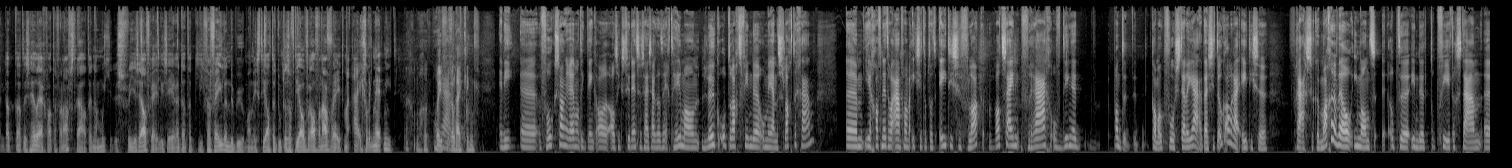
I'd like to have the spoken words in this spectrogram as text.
En dat, dat is heel erg wat er van afstraalt. En dan moet je dus voor jezelf realiseren dat het die vervelende buurman is die altijd doet alsof hij overal vanaf weet, maar eigenlijk net niet. Mooie vergelijking. En die uh, volkszanger, want ik denk als ik student zou zijn, zou ik dat echt helemaal een leuke opdracht vinden om mee aan de slag te gaan. Um, je gaf net al aan van ik zit op dat ethische vlak. Wat zijn vragen of dingen? Want ik kan me ook voorstellen, ja, daar zitten ook allerlei ethische vraagstukken. Mag er wel iemand eh, op de, in de top 40 staan uh,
